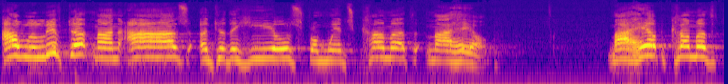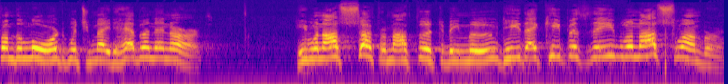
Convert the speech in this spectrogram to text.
I will lift up mine eyes unto the hills from whence cometh my help. My help cometh from the Lord which made heaven and earth. He will not suffer my foot to be moved. He that keepeth thee will not slumber.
